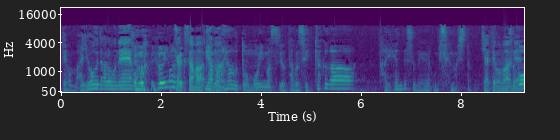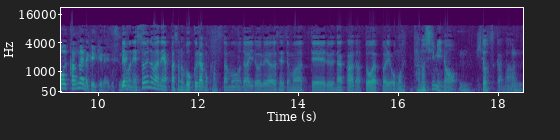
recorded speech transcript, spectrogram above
でも迷うだろうね。迷いおますよ。客様はいや多迷分。うと思いますよ。多分接客が大変ですねお店の人、いや、でもまあね。そこを考えなきゃいけないですね。でもね、そういうのはね、やっぱその僕らもカスタムオーダーいろいろやらせてもらってる中だと、やっぱりおも楽しみのうん。一つかな。うん。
